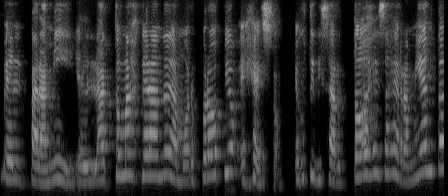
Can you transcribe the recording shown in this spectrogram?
el, para mí, el acto más grande de amor propio es eso, es utilizar todas esas herramientas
